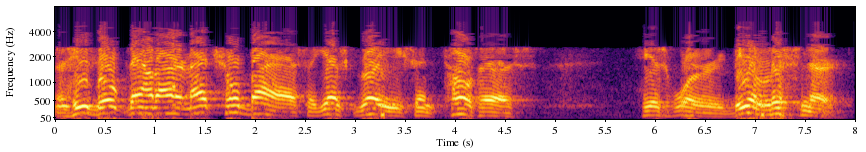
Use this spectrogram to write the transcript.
And He broke down our natural bias against grace and taught us His Word. Be a listener.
